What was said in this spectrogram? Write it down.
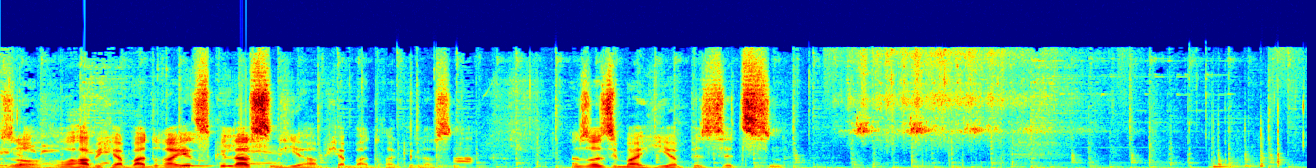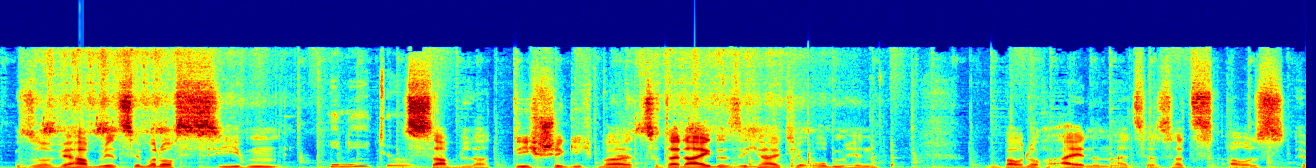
So, wo habe ich Amandra jetzt gelassen? Hier habe ich Amandra gelassen. Dann soll sie mal hier besitzen. So, wir haben jetzt immer noch sieben. Sammler. Die schicke ich mal zu deiner eigenen Sicherheit hier oben hin. Und baue noch einen als Ersatz aus. Äh,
